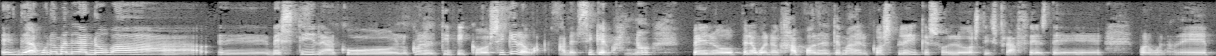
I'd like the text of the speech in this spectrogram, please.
de alguna manera no va vestida con, con, el típico, sí que lo va, a ver, sí que va, ¿no? Pero, pero bueno, en Japón el tema del cosplay, que son los disfraces de, bueno, bueno, de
